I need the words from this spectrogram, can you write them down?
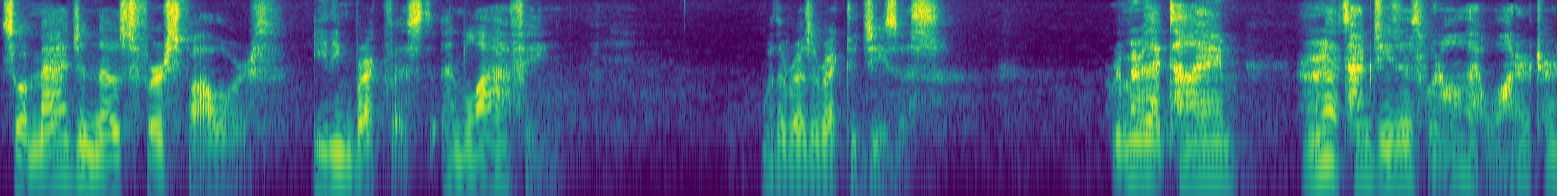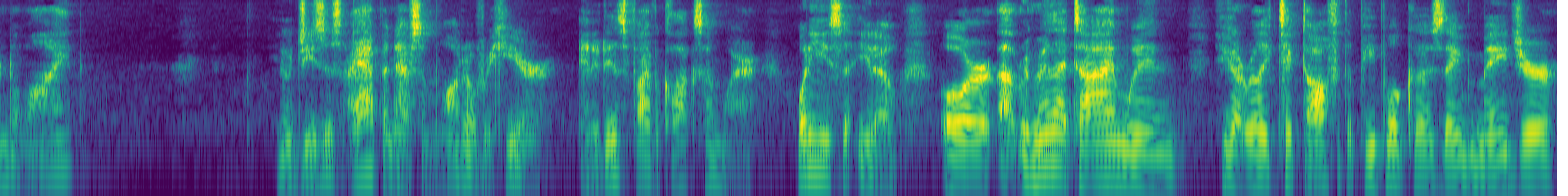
So imagine those first followers eating breakfast and laughing with a resurrected Jesus. Remember that time? Remember that time, Jesus, when all that water turned to wine? You know, Jesus, I happen to have some water over here, and it is five o'clock somewhere. What do you say? You know, or uh, remember that time when you got really ticked off at the people because they made your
